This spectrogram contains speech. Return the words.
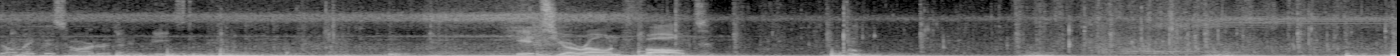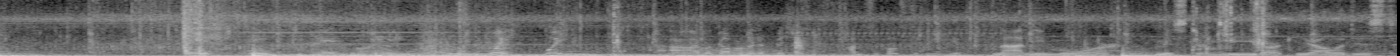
don't make this harder than it needs to be. It's your own fault. Wait, wait. I I'm a government official. I'm supposed to be here. Not anymore, Mr. Lead Archaeologist.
